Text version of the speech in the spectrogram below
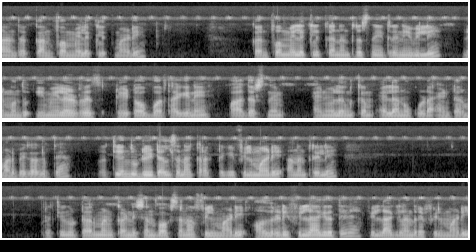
ಆನಂತರ ಕನ್ಫರ್ಮ್ ಮೇಲೆ ಕ್ಲಿಕ್ ಮಾಡಿ. ಕನ್ಫರ್ಮ್ ಮೇಲೆ ಕ್ಲಿಕ್ ಆದ ನಂತರ ಸ್ನೇಹಿತರೆ, ನೀವಿಲ್ಲಿ ನಿಮ್ಮೊಂದು email address date of birth ಹಾಗೆಯೇ ಫಾದರ್ಸ್ ನೇಮ್ ಆ್ಯನ್ಯುವಲ್ ಇನ್ಕಮ್ ಎಲ್ಲನೂ ಕೂಡ ಎಂಟರ್ ಮಾಡಬೇಕಾಗುತ್ತೆ. ಪ್ರತಿಯೊಂದು ಡೀಟೇಲ್ಸನ್ನು ಕರೆಕ್ಟಾಗಿ ಫಿಲ್ ಮಾಡಿ. ಆನಂತರ ಇಲ್ಲಿ ಪ್ರತಿಯೊಂದು ಟರ್ಮ್ ಆ್ಯಂಡ್ ಕಂಡೀಷನ್ ಬಾಕ್ಸನ್ನು ಫಿಲ್ ಮಾಡಿ ಆಲ್ರೆಡಿ ಫಿಲ್ ಆಗಿರುತ್ತೆ ಫಿಲ್ ಆಗಿಲ್ಲ ಅಂದರೆ ಫಿಲ್ ಮಾಡಿ.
